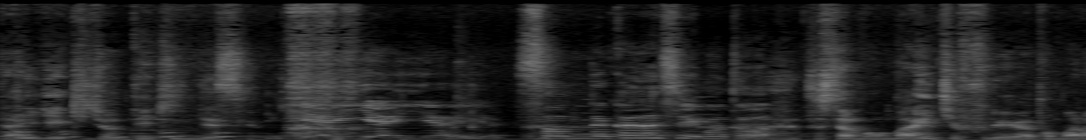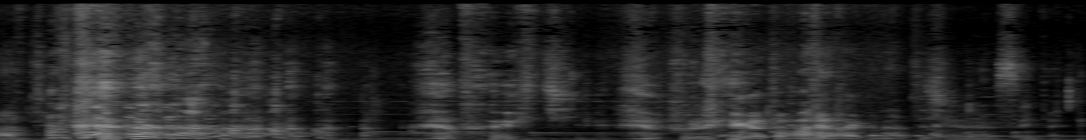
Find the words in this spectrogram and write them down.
大劇場出禁ですよ。いやいやいやいやそんな悲しいことは。そしたらもう毎日震えが止まらんっていう。毎日震えが止まらなくなってしまいますみたいな。う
